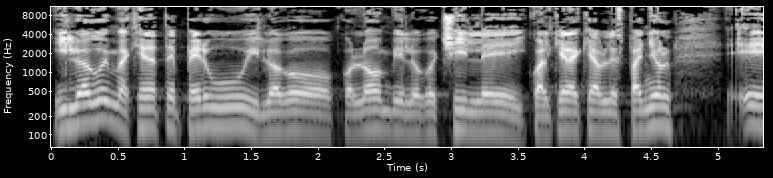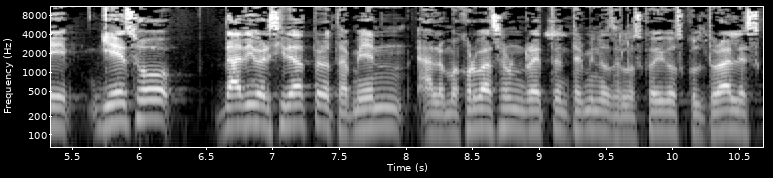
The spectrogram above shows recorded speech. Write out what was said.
Y luego imagínate Perú y luego Colombia y luego Chile y cualquiera que hable español. Eh, y eso da diversidad, pero también a lo mejor va a ser un reto en términos de los códigos culturales.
